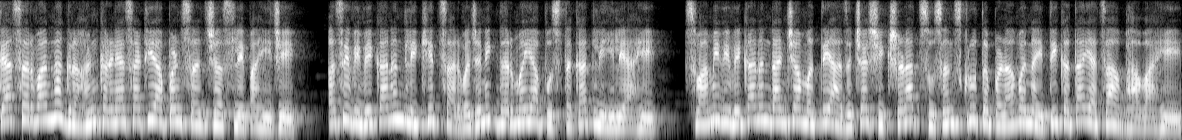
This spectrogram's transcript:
त्या सर्वांना ग्रहण करण्यासाठी आपण सज्ज असले पाहिजे असे विवेकानंद लिखित सार्वजनिक धर्म या पुस्तकात लिहिले आहे. स्वामी विवेकानंदांच्या मते आजच्या शिक्षणात सुसंस्कृतपणा व नैतिकता याचा अभाव आहे.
